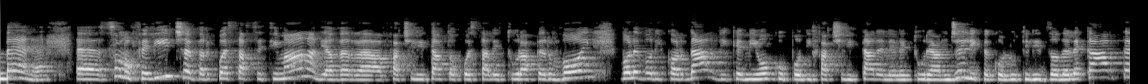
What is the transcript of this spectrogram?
Bene, eh, sono felice per questa settimana di aver facilitato questa lettura per voi. Volevo ricordarvi che mi occupo di facilitare le letture angeliche con l'utilizzo delle carte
